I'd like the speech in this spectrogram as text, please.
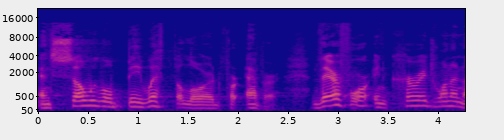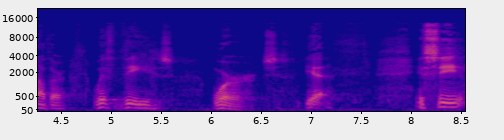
And so we will be with the Lord forever. Therefore, encourage one another with these words. Yeah. You see,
